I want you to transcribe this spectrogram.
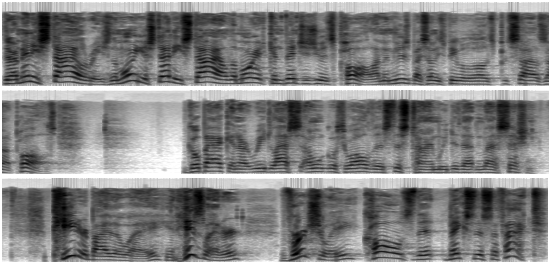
There are many style reasons. The more you study style, the more it convinces you it's Paul. I'm amused by some of these people, well, style's not Paul's. Go back and read last, I won't go through all of this this time. We did that in last session. Peter, by the way, in his letter, virtually calls that, makes this a fact.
